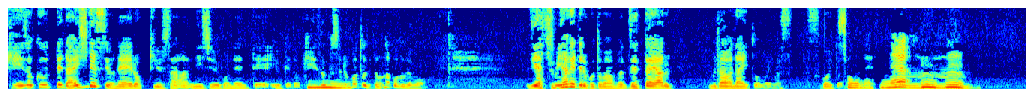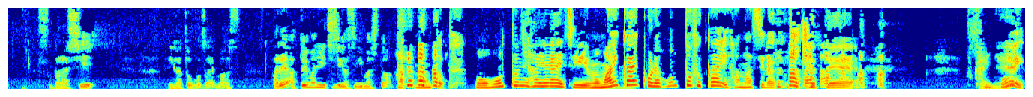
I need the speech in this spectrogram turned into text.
継続って大事ですよね。ロッキューさん25年って言うけど、継続することでどんなことでも、いや、積み上げてることは絶対ある、無駄はないと思います。すごいと思う。そうですね。ううんんうん。素晴らしい。ありがとうございます。あれ？あっという間に1時が過ぎました。あ、ほんと。もう本当に早いし、もう毎回これ本当深い話が聞けて。深いね。すごい。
